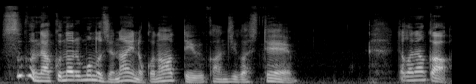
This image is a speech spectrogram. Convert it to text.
すぐなくなるものじゃないのかなっていう感じがして、だからなんか、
